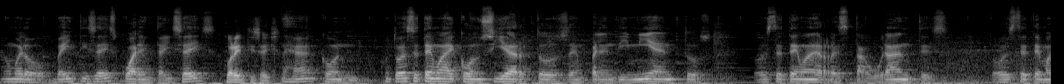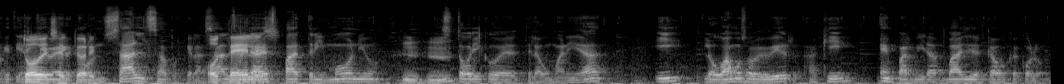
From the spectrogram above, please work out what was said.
número 26, 46. 46. con, con todo este tema de conciertos, de emprendimientos, todo este tema de restaurantes, todo este tema que tiene que ver con salsa, porque la salsa es patrimonio histórico de, la humanidad y lo vamos a vivir aquí en Palmira, Valle del Cauca, Colombia.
